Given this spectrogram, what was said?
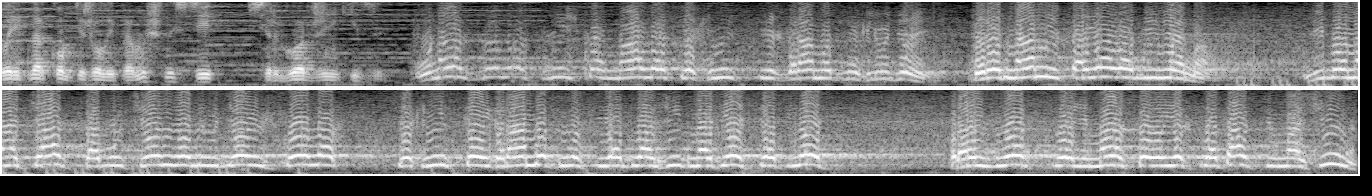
говорит нарком тяжелой промышленности Серго Орджоникидзе. У нас было слишком мало технических грамотных людей. Перед нами стояла дилемма. Либо начать с обучения людей в школах технической грамотности отложить на 10 лет производство и массовую эксплуатацию машин,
